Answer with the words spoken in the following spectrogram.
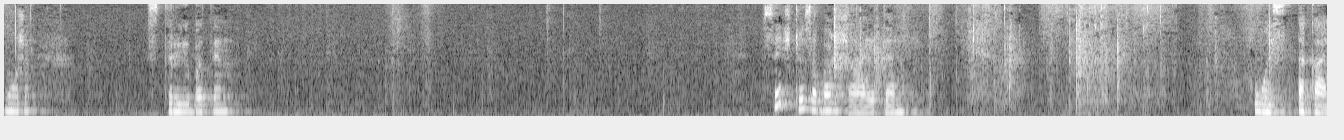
може стрибати. Все, що забажаєте. Ось така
